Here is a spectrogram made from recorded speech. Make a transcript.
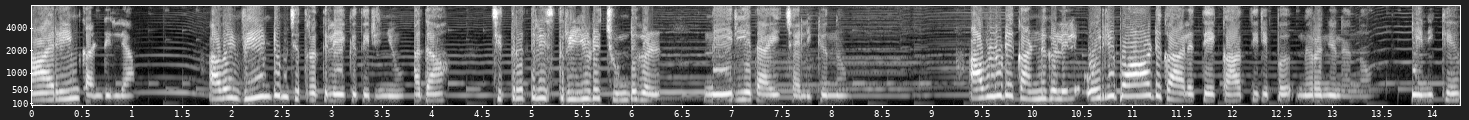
ആരെയും കണ്ടില്ല. അവൻ വീണ്ടും ചിത്രത്തിലേക്ക് തിരിഞ്ഞു. അതാ ചിത്രത്തിലെ സ്ത്രീയുടെ ചുണ്ടുകൾ നേരിയതായി ചലിക്കുന്നു. അവളുടെ കണ്ണുകളിൽ ഒരുപാട് കാലത്തെ കാത്തിരിപ്പ് നിറഞ്ഞു നിന്നു. എനിക്ക്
